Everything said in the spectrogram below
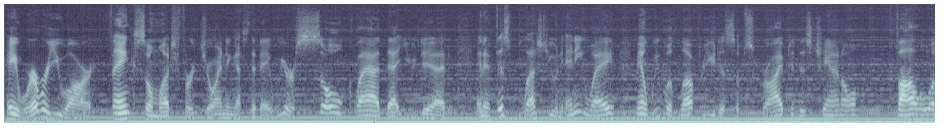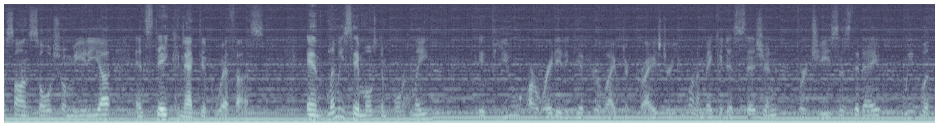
Hey, wherever you are, thanks so much for joining us today. We are so glad that you did. And if this blessed you in any way, man, we would love for you to subscribe to this channel, follow us on social media, and stay connected with us. And let me say, most importantly, if you are ready to give your life to Christ or you want to make a decision for Jesus today, we would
